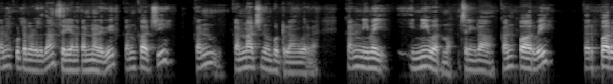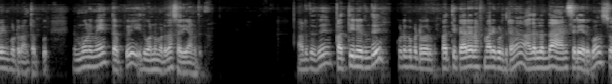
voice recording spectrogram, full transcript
கண் கூட்டல் அழகு தான் சரியான கண்ணழகு கண்காட்சி கண் கண்ணாட்சின்னு போட்டிருக்காங்க பாருங்க. கண் இமை இன்னி வரணும். சரிங்களா? கண் பார்வை கற்பார்வைன்னு போட்டிருக்காங்க. தப்பு. இது மூணுமே தப்பு. இது ஒன்று மட்டும் தான் சரியானது. அடுத்தது பத்திலிருந்து கொடுக்கப்பட்ட ஒரு பத்து பேராகிராஃப் மாதிரி கொடுத்துட்டாங்க. அதில் தான் ஆன்சரே இருக்கும். ஸோ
